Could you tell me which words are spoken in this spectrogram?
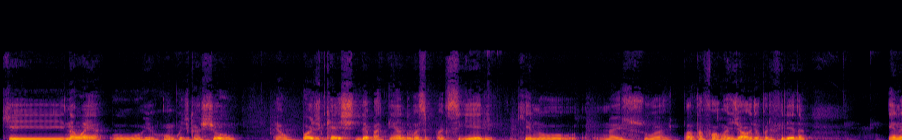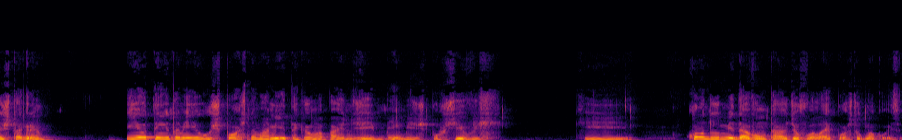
que não é o Ronco de Cachorro, é o podcast Debatendo. Você pode seguir ele aqui no, na sua plataforma de áudio preferida e no Instagram. E eu tenho também o Esporte na Marmita, que é uma página de memes esportivos que quando me dá vontade eu vou lá e posto alguma coisa.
